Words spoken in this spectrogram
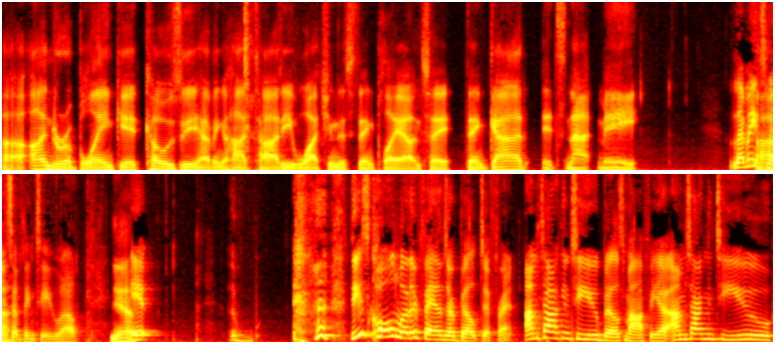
uh, under a blanket, cozy, having a hot toddy, watching this thing play out, and say, "Thank God it's not me." Let me explain Ah. something to you, Will. Yeah. It, these cold weather fans are built different. I'm talking to you, Bills Mafia. I'm talking to you,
